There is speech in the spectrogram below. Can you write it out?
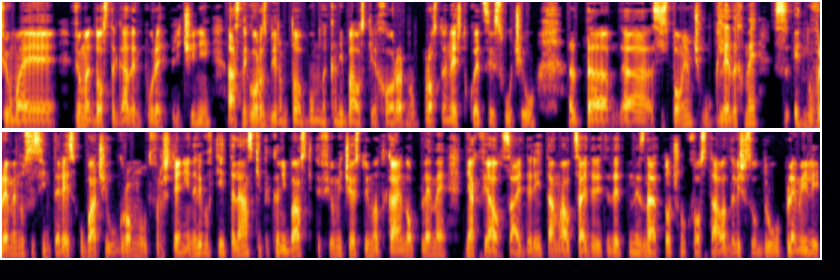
Филма, е, филма е доста гаден по ред причини. Аз не го разбирам този бум на канибалския хорър, но просто е нещо, което се е случило. Та, а, си спомням, че го гледахме едновременно с интерес, обаче и огромно отвращение. Нали, в тези италианските канибалските филми често има така едно племе, някакви аутсайдери, там аутсайдерите де не знаят точно какво става, дали ще са от друго племе или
